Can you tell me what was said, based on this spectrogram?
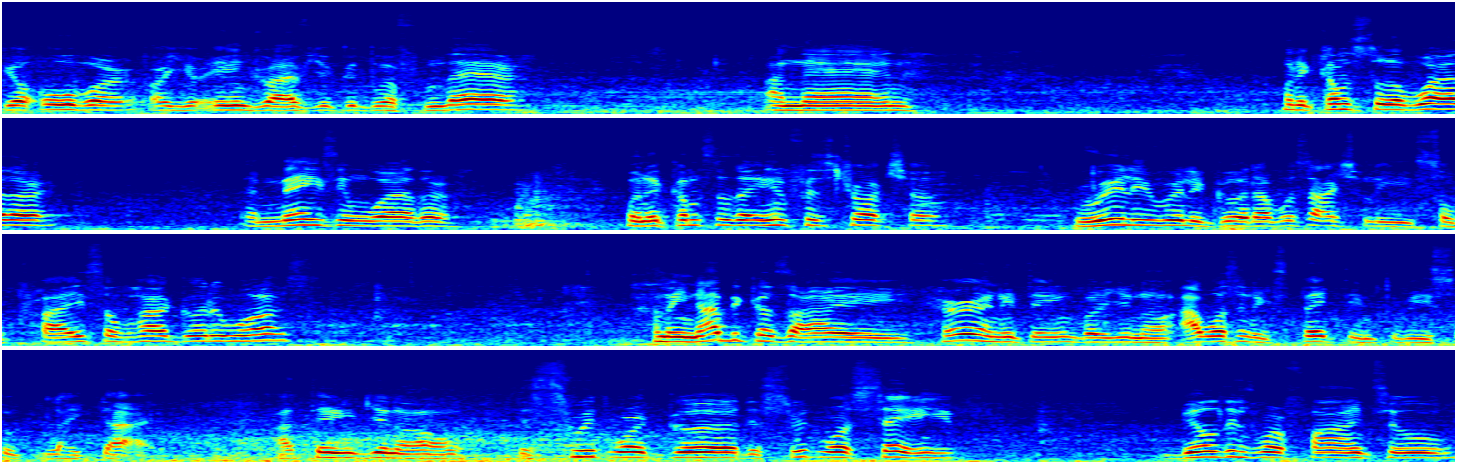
your Uber or your InDrive, you could do it from there. And then when it comes to the weather, amazing weather. When it comes to the infrastructure, really, really good. I was actually surprised of how good it was. I mean, not because I heard anything, but you know, I wasn't expecting to be so like that. I think, you know, the street were good, the street was safe, buildings were fine too.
